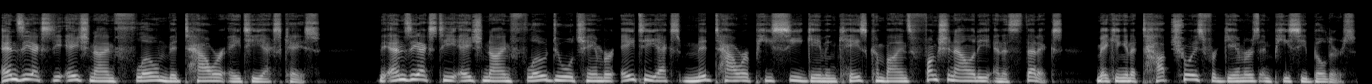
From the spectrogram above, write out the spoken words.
NZXT H9 Flow Mid-Tower ATX Case The NZXT H9 Flow Dual Chamber ATX Mid-Tower PC gaming case combines functionality and aesthetics, making it a top choice for gamers and PC builders.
